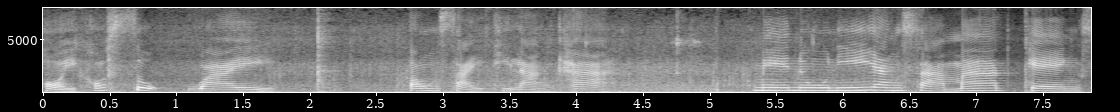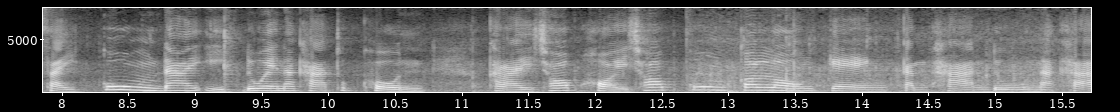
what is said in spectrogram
หอยเขาสุกไว ต้องใส่ทีหลังค่ะ เมนูนี้ยังสามารถแกงใส่กุ้งได้อีกด้วยนะคะทุกคน ใครชอบหอยชอบกุ้งก็ลองแกงกันทานดูนะคะ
